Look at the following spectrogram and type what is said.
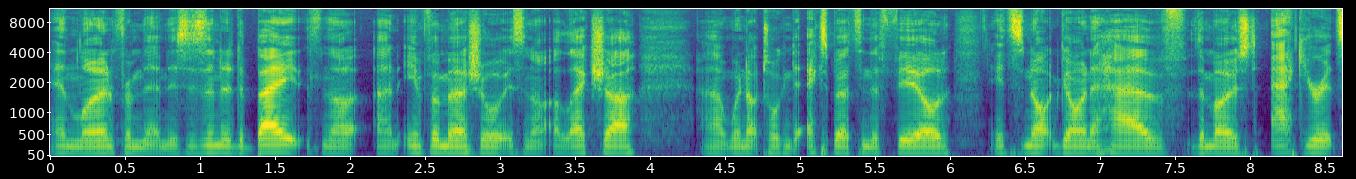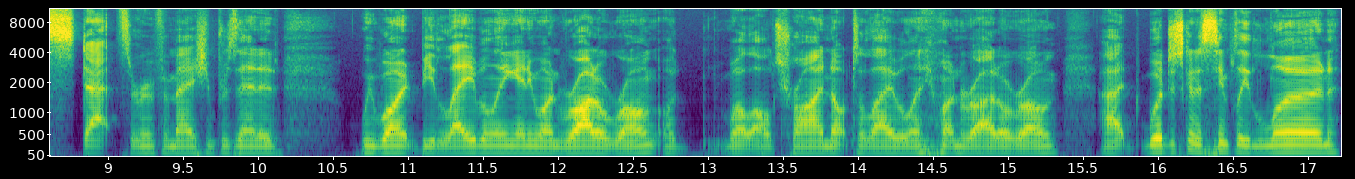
and learn from them. This isn't a debate, it's not an infomercial, it's not a lecture. Uh, we're not talking to experts in the field. It's not going to have the most accurate stats or information presented. We won't be labeling anyone right or wrong, or well, I'll try not to label anyone right or wrong. Uh, we're just going to simply learn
